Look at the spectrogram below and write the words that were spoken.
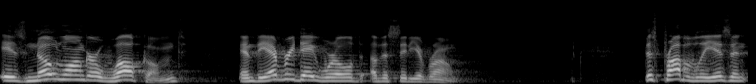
is no longer welcomed in the everyday world of the city of Rome. This probably isn't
